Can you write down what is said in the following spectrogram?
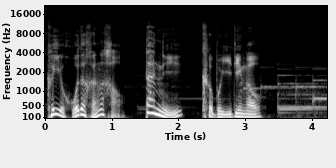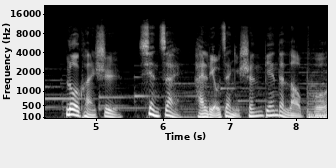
可以活得很好，但你可不一定哦。落款是现在。还留在你身边的老婆。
